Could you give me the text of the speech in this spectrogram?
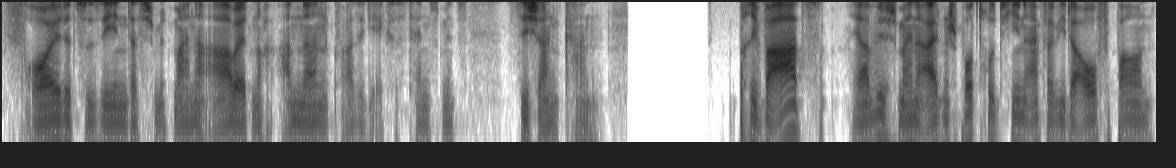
Freude zu sehen, dass ich mit meiner Arbeit noch anderen quasi die Existenz mit sichern kann. Privat, ja, will ich meine alten Sportroutinen einfach wieder aufbauen.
